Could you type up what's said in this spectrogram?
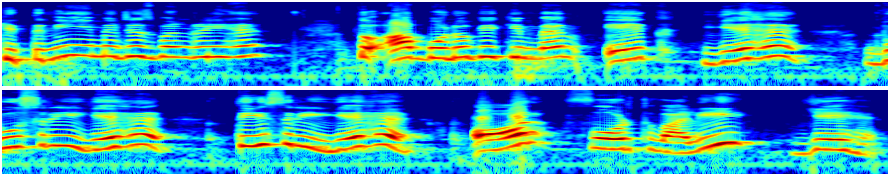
कितनी इमेजेस बन रही हैं? तो आप बोलोगे कि मैम एक ये है, दूसरी ये है, तीसरी ये है और फोर्थ वाली ये है।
